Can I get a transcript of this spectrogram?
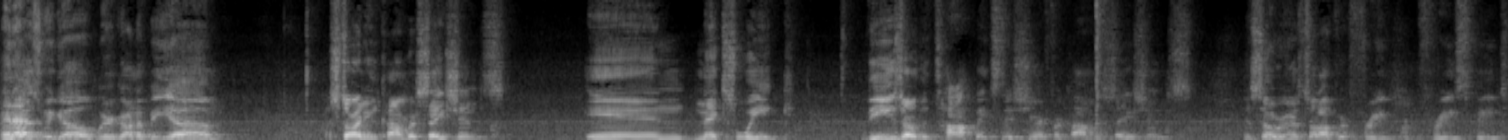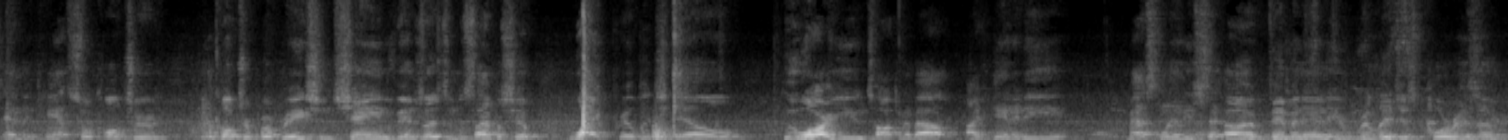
And as we go, we're going to be um, starting conversations in next week. These are the topics this year for conversations. And so we're going to start off with free free speech and the cancel culture, the culture appropriation, shame, evangelism, discipleship, white privilege, hell. Who are you? Talking about identity, masculinity, uh, feminine, and religious pluralism.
